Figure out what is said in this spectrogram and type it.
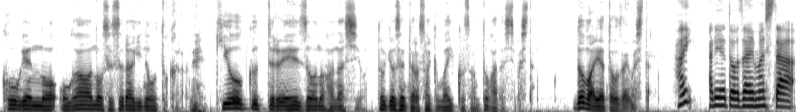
高原の小川のせせらぎの音からね気を送ってる映像の話を東京センターの佐久間一子さんとお話ししました。どうもありがとうございました。はいありがとうございました。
